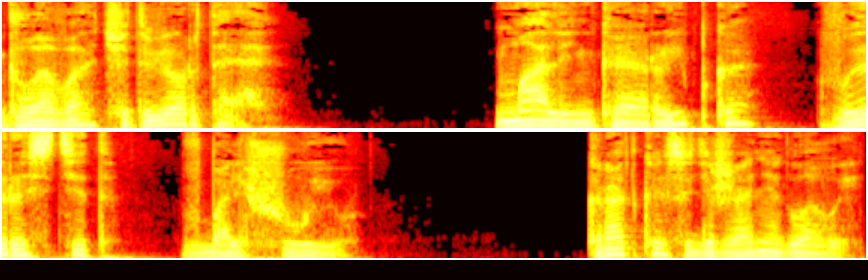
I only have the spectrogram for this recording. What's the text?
Глава четвертая. Маленькая рыбка вырастет в большую. Краткое содержание главы.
